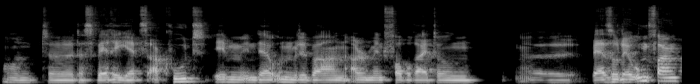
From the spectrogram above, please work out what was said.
Und äh, das wäre jetzt akut eben in der unmittelbaren Ironman-Vorbereitung äh, wäre so der Umfang,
